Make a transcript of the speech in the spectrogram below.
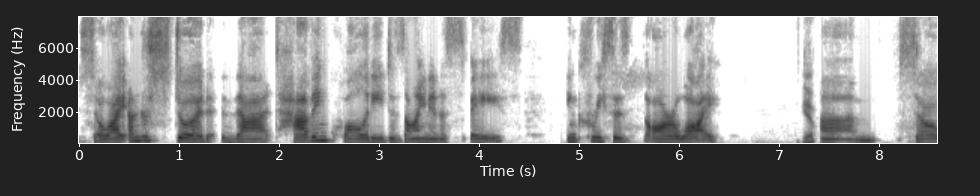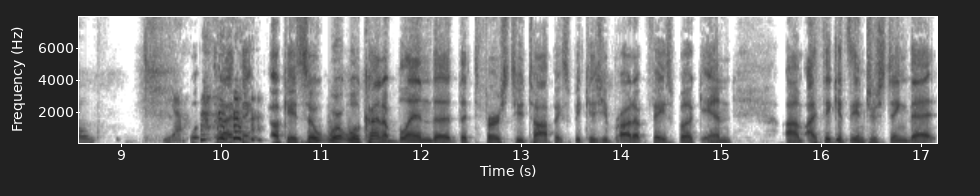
So i understood that having quality design in a space increases the roi yep. Um so yeah. Well, I think okay so we will kind of blend the the first two topics because you brought up facebook and um, I think it's interesting that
